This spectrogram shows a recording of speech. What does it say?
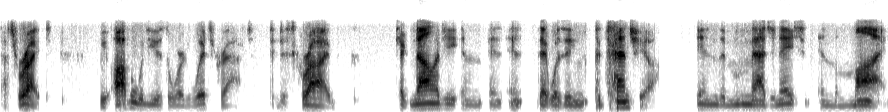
That's right. We often would use the word witchcraft to describe technology in, in, in, that was in potentia in the imagination, in the mind,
